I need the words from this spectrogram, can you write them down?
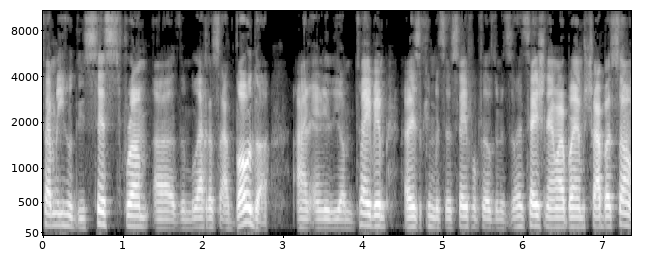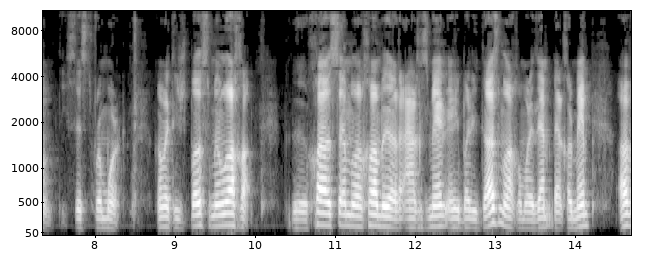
Somebody who desists from uh, the Melechas Avodah on any of the Yom Tovim. Harizakim mitzvah say fulfills the mitzvah. Shnei Amar B'Hem Shabbason. Desist from work. The. Anybody does Melacha more than Bechol Los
